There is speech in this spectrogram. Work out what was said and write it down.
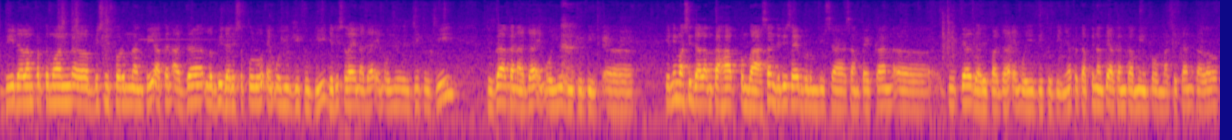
Di dalam pertemuan bisnis forum nanti akan ada lebih dari 10 MOU B2B, jadi selain ada MOU G2G, juga akan ada MOU B2B. Ini masih dalam tahap pembahasan, jadi saya belum bisa sampaikan uh, detail daripada MOU B2B-nya, tetapi nanti akan kami informasikan kalau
